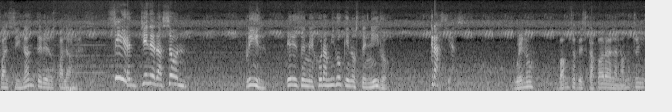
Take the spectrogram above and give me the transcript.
Fascinante de las palabras. Sí, él tiene razón. Pril, eres el mejor amigo que hemos tenido. Gracias. Bueno, vamos a escapar a la noche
